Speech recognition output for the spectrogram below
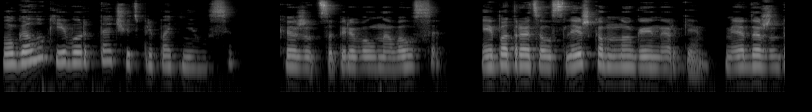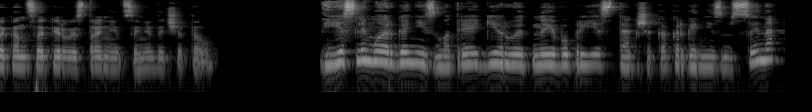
Уголок его рта чуть приподнялся. Кажется, переволновался и потратил слишком много энергии. Я даже до конца первой страницы не дочитал. Если мой организм отреагирует на его приезд так же, как организм сына —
